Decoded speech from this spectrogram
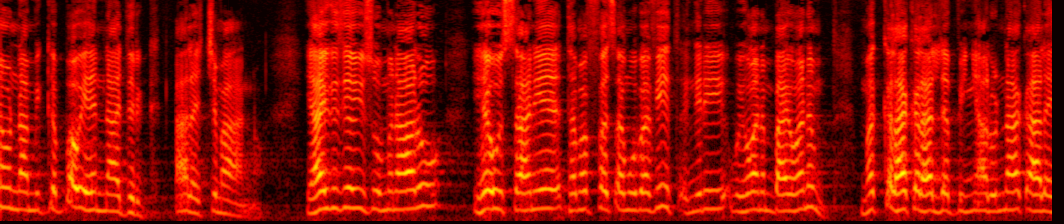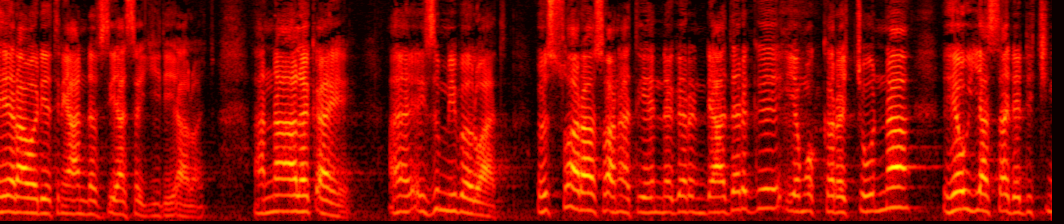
ነውና የሚገባው ይሄን አድርግ አለች ማለት ነው። ያ ጊዜ ዩሱፍ ምን አሉ ይሄ ውሳኔ ተመፈጸሙ በፊት እንግዲህ ቢሆንም ባይሆንም መከላከል አለብኝ አሉና ቃለ ሄራ ወዴት ነው አነፍሲ ያሰይዲ አሏቸው። እና አለቃዬ ዝም ይበሏት። እሷ ራሷ ናት ይህን ነገር እንዲያደርግ የሞከረችውና ይሄው እያሳደድችኝ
